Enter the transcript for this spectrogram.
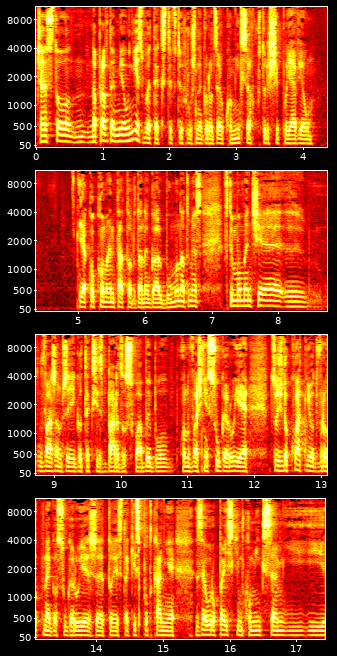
często naprawdę miał niezłe teksty w tych różnego rodzaju komiksach, w których się pojawiał jako komentator danego albumu, natomiast w tym momencie y, uważam, że jego tekst jest bardzo słaby, bo on właśnie sugeruje coś dokładnie odwrotnego, sugeruje, że to jest takie spotkanie z europejskim komiksem i, i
